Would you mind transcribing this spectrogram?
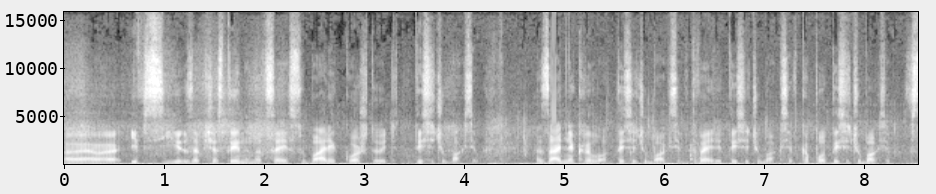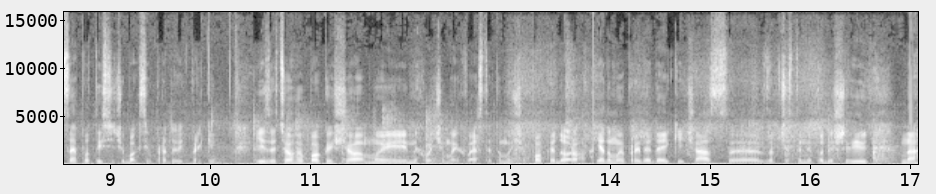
Е, і всі запчастини на цей Subaru коштують 1000 баксів. Заднє крило 1000 баксів, двері 1000 баксів, капот 1000 баксів. Все по 1000 баксів продають, прикинь. І за цього поки що ми не хочемо їх вести, тому що поки дорого. Я думаю, пройде деякий час, е, запчастини подешевіють, на-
